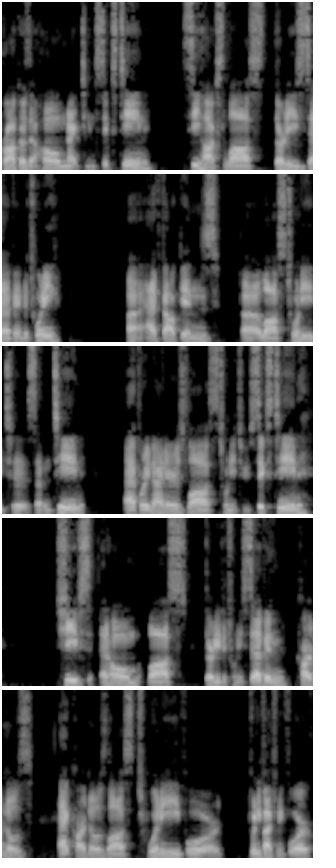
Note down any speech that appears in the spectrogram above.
Broncos at home 19 16. Seahawks lost 37 to 20. Uh, at Falcons, uh, lost 20 to 17. At 49ers, lost 22 16. Chiefs at home lost 30 to 27. Cardinals at Cardinals lost 24 25 24.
